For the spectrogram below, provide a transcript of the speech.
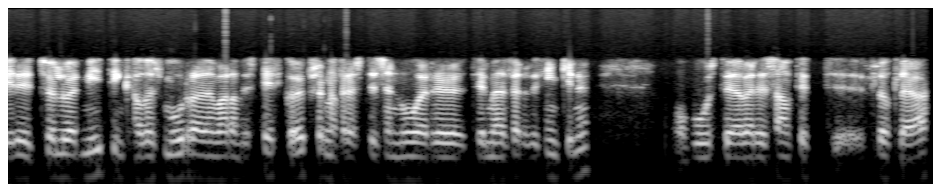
verði tölver nýting á þessum úrræðin varandi styrka uppsögnafresti sem nú eru til meðferðið í hinginu og búist við að verði samtitt fljótlega.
